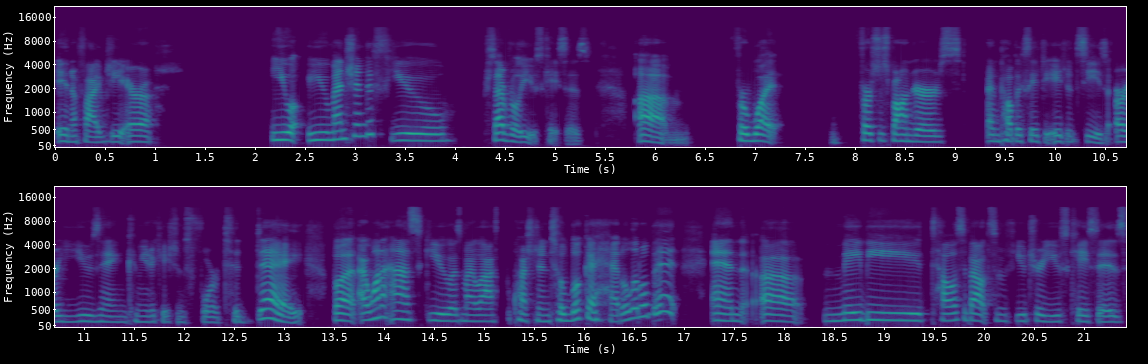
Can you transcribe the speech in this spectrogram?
in a 5G era. You you mentioned a few several use cases um, for what first responders and public safety agencies are using communications for today. But I want to ask you, as my last question, to look ahead a little bit and uh, maybe tell us about some future use cases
